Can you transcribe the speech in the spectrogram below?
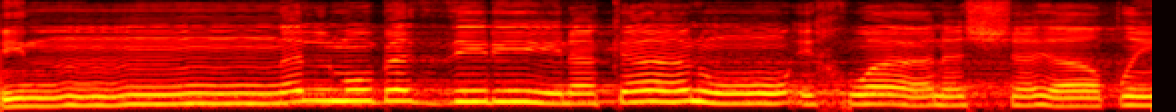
إن المبذرين كانوا إخوان الشياطين.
